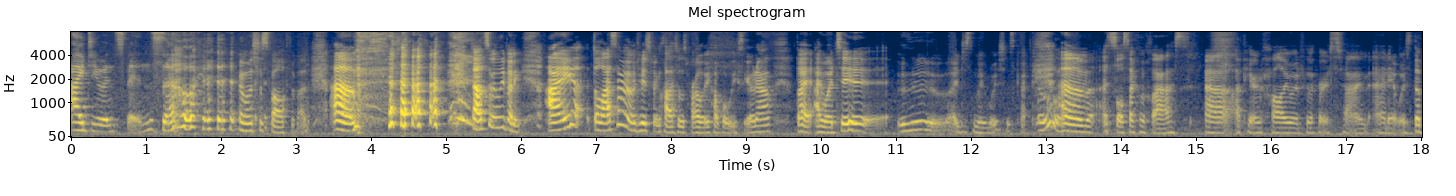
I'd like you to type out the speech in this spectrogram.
I do in spin, so I was just fall off the bed. Um, that's really funny. I the last time I went to a spin class was probably a couple weeks ago now, but I went to ooh, I just my voice just cracked. Ooh. Um, a SoulCycle class uh, up here in Hollywood for the first time, and it was the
